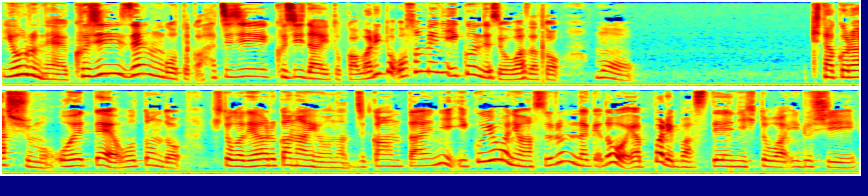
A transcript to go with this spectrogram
夜ね9時前後とか8時9時台とか割と遅めに行くんですよわざともう帰宅ラッシュも終えてほとんど人が出歩かないような時間帯に行くようにはするんだけどやっぱりバス停に人はいるし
